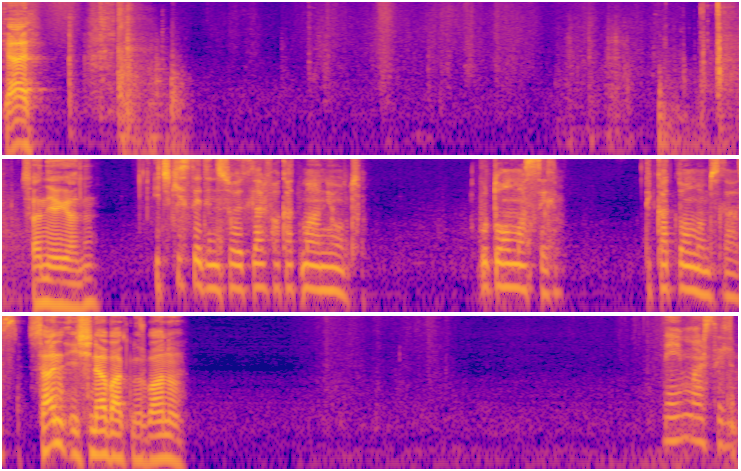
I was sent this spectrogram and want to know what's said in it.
Gel. Sen niye geldin? İçki istediğini söylediler fakat mani oldum. Burada olmaz Selim. Dikkatli olmamız lazım. Sen işine bak Nurbanu. Neyin var Selim?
